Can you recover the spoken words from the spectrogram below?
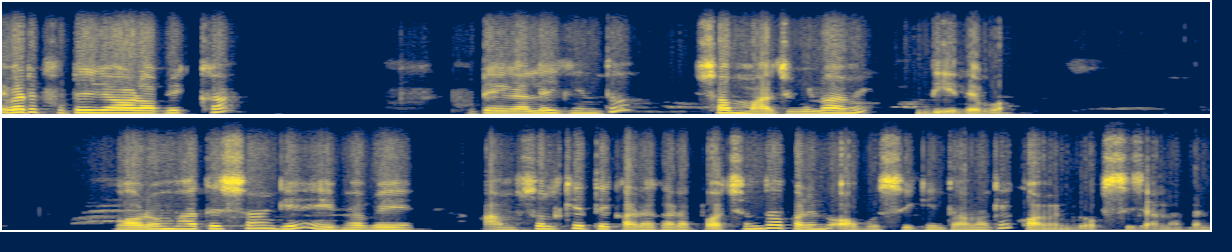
এবারে ফুটে যাওয়ার অপেক্ষা, ফুটে গেলেই কিন্তু সব মাছগুলো আমি দিয়ে দেব। গরম ভাতের সঙ্গে এইভাবে আমসল খেতে কারা কারা পছন্দ করেন, অবশ্যই কিন্তু আমাকে কমেন্ট বক্সে জানাবেন।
